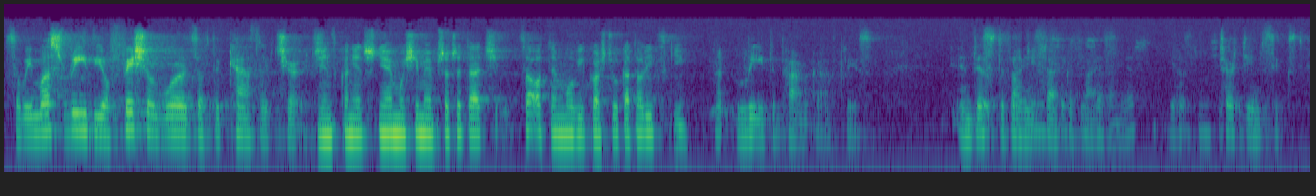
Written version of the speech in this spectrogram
So we must read the official words of the Catholic Church. Więc koniecznie musimy przeczytać, co o tym mówi Kościół katolicki. Read the paragraph, please. In this divine sacrifice. Yes, 1360.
